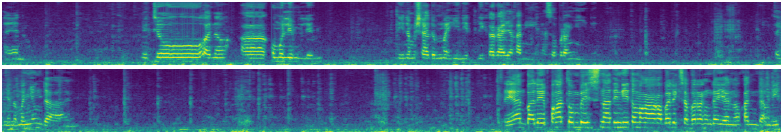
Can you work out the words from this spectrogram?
Ayan o. Medyo ano, ah, kumulimlim. Hindi na masyadong mainit, di kagaya kanina, sobrang init. Kita nyo naman yung daan. So yan, bale, pangatlong beses natin dito makakabalik sa barangay, ano, Kandami.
